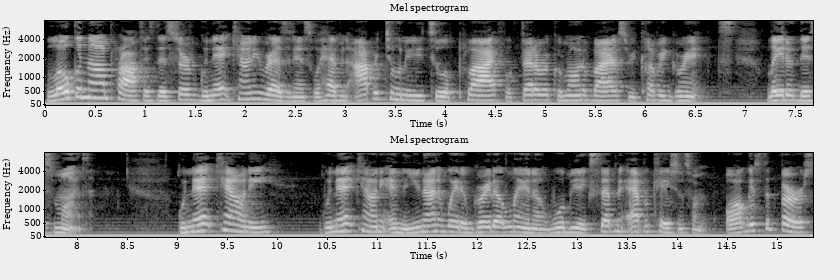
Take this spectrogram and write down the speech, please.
Local nonprofits that serve Gwinnett County residents will have an opportunity to apply for federal coronavirus recovery grants later this month. Gwinnett County, Gwinnett County and the United Way of Greater Atlanta will be accepting applications from August the 1st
